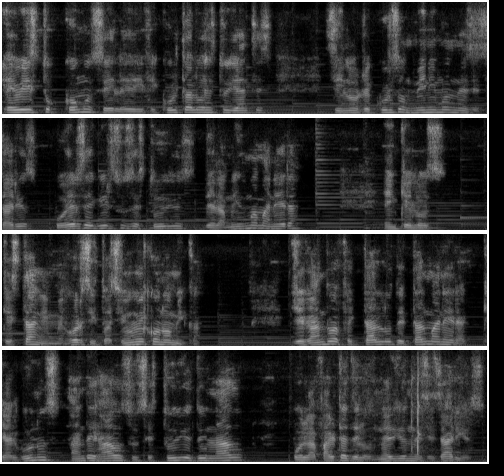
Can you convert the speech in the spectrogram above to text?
he visto cómo se le dificulta a los estudiantes sin los recursos mínimos necesarios poder seguir sus estudios de la misma manera en que los que están en mejor situación económica, llegando a afectarlos de tal manera que algunos han dejado sus estudios de un lado por la falta de los medios necesarios.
